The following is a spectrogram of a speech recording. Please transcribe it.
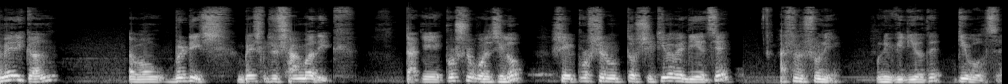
আমেরিকান এবং ব্রিটিশ বেশ কিছু সাংবাদিক তাকে প্রশ্ন করেছিল। সেই প্রশ্নের উত্তর সে কীভাবে দিয়েছে? আসলে শুনি, উনি ভিডিওতে কি বলছে।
